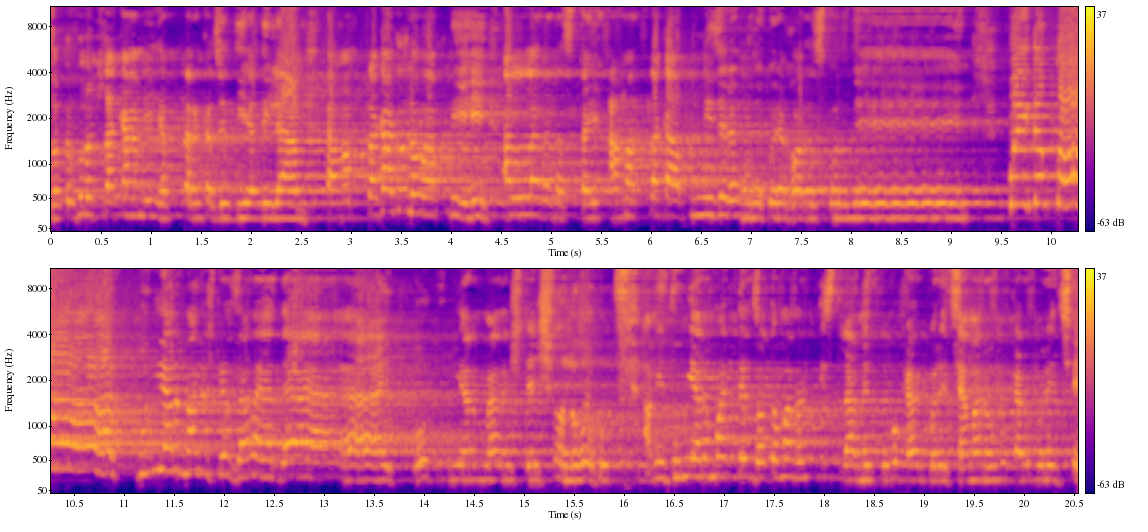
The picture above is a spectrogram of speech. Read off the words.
যতগুলো টাকা আমি আপনার কাছে দিয়ে দিলাম, আমার টাকাগুলো আপনি আল্লাহর রাস্তায় আমার টাকা আপনি নিজের মনে করে খরচ করবেন। পয়গম্বর দুনিয়ার মানুষকে জানায় দেয়, ও দুনিয়ার মানুষকে শোনো, আমি দুনিয়ার মধ্যে যত মানুষ ইসলামের উপকার করেছে, আমার উপকার করেছে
